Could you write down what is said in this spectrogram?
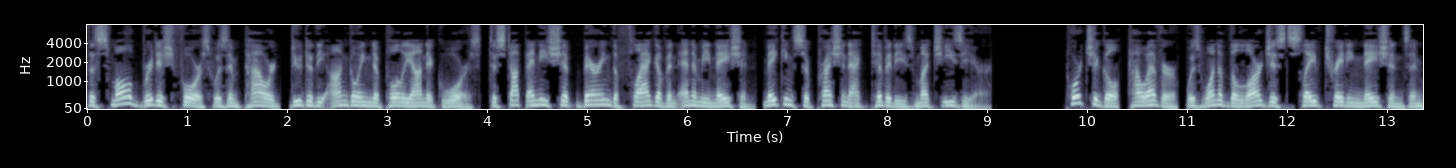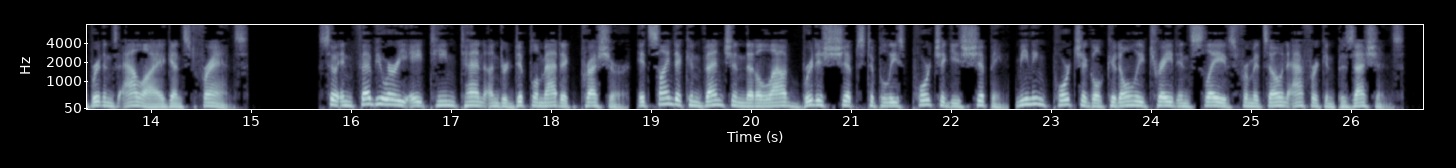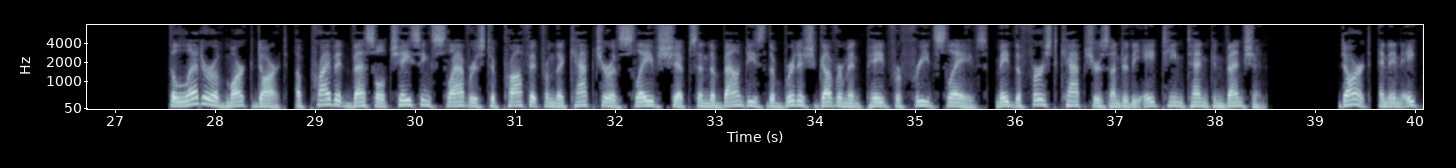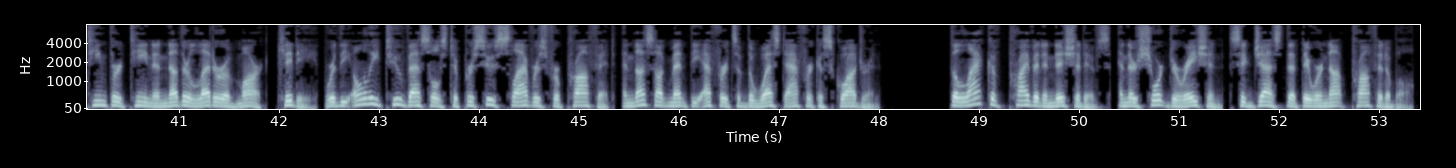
The small British force was empowered, due to the ongoing Napoleonic Wars, to stop any ship bearing the flag of an enemy nation, making suppression activities much easier. Portugal, however, was one of the largest slave-trading nations and Britain's ally against France. So in February 1810 under diplomatic pressure, it signed a convention that allowed British ships to police Portuguese shipping, meaning Portugal could only trade in slaves from its own African possessions. The letter of marque Dart, a private vessel chasing slavers to profit from the capture of slave ships and the bounties the British government paid for freed slaves, made the first captures under the 1810 convention. Dart, and in 1813 another letter of marque, Kitty, were the only two vessels to pursue slavers for profit, and thus augment the efforts of the West Africa Squadron. The lack of private initiatives, and their short duration, suggest that they were not profitable.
